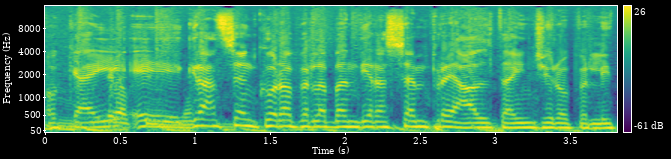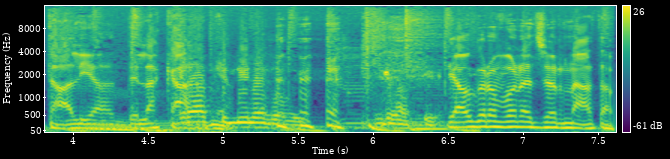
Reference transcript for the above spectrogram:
ok? Grazie e mille. grazie ancora per la bandiera sempre alta in giro per l'Italia della carne. Grazie mille a voi. Grazie. Ti auguro buona giornata.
